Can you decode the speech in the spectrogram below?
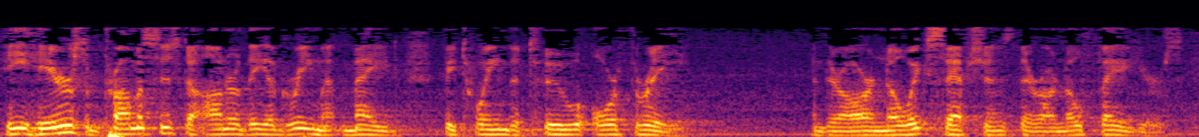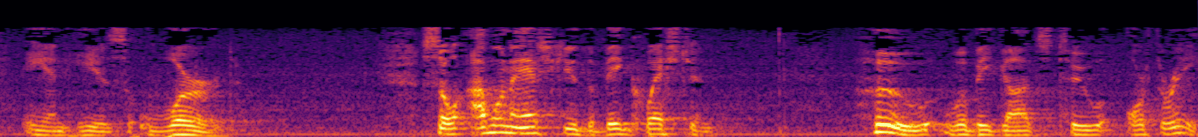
He hears and promises to honor the agreement made between the two or three. And there are no exceptions, there are no failures in His Word. So I want to ask you the big question who will be God's two or three?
